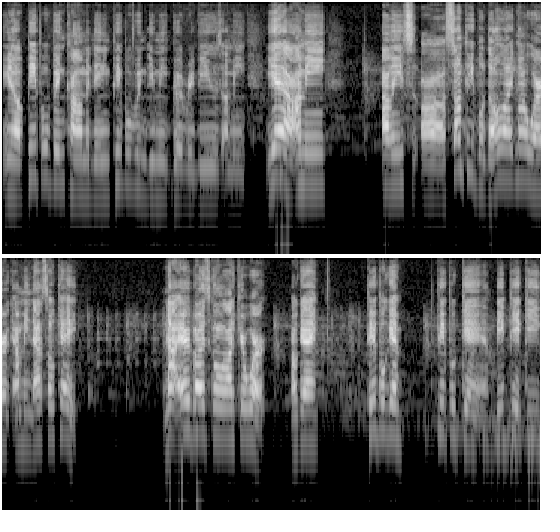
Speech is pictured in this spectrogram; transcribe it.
You know, people been commenting, people been giving me good reviews. I mean, yeah, I mean, I mean, uh, some people don't like my work. I mean, that's okay. Not everybody's gonna like your work. Okay, people can people can be picky.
